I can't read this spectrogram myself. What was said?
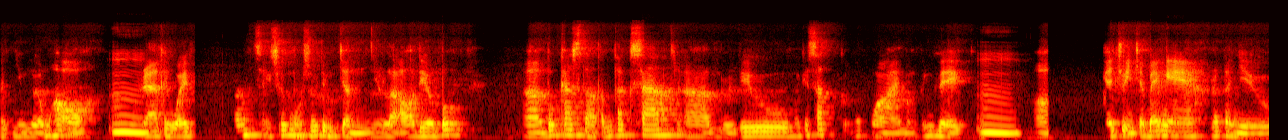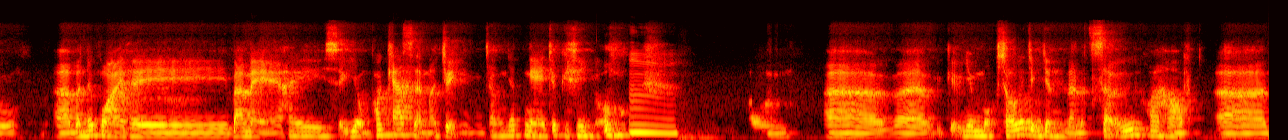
được nhiều người ủng hộ ừ. ra thì Wave sản xuất một số chương trình như là audiobook uh, podcaster tóm tắt sách uh, review mấy cái sách của nước ngoài bằng tiếng Việt ừ. uh, kể chuyện cho bé nghe rất là nhiều uh, bên nước ngoài thì ba mẹ hay sử dụng podcast để mở chuyện cho nhất nghe trước khi đi ngủ ừ. uh, và kiểu như một số cái chương trình là lịch sử khoa học uh,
